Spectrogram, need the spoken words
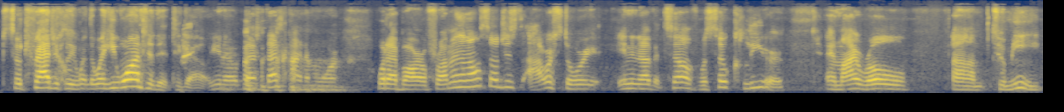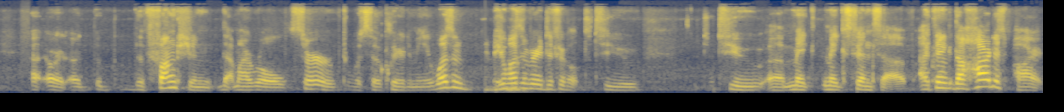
so tragically went the way he wanted it to go. You know, that's that's kind of more what I borrow from, and then also just our story in and of itself was so clear, and my role um, to me, uh, or, or the, function that my role served was so clear to me. It wasn't it wasn't very difficult to to uh, make make sense of. I think the hardest part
